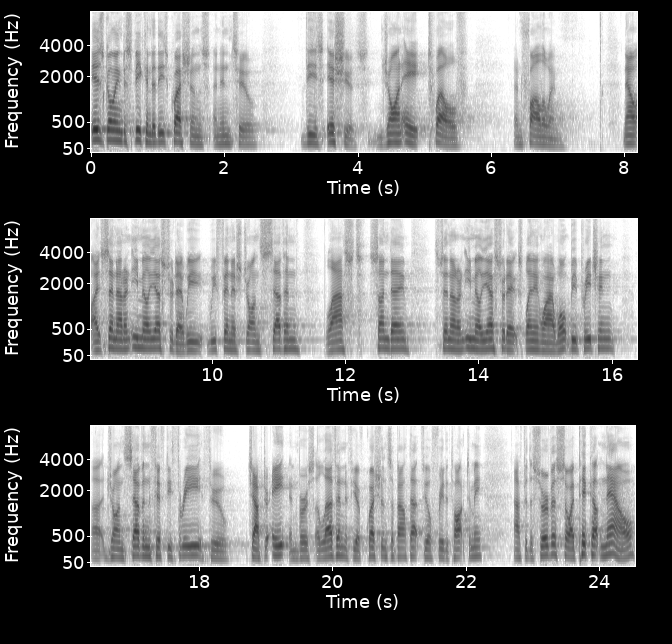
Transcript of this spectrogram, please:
is going to speak into these questions and into these issues. John 8, 12, and following. Now, I sent out an email yesterday. We, we finished John 7 last Sunday. Sent out an email yesterday explaining why I won't be preaching uh, John 7 53 through chapter 8 and verse 11. If you have questions about that, feel free to talk to me after the service. So I pick up now,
